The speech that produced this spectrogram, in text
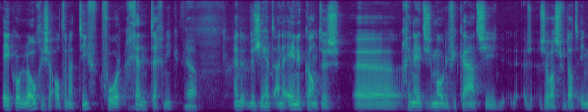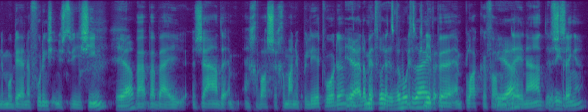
ecologische alternatief voor gentechniek. Ja. En dus je hebt aan de ene kant dus eh, genetische modificatie, zoals we dat in de moderne voedingsindustrie zien, Ja. waar- waarbij zaden en, en gewassen gemanipuleerd worden. Ja, dan met, moeten we- met, we moeten met daar knippen en plakken van Ja, DNA, de precies. strengen.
